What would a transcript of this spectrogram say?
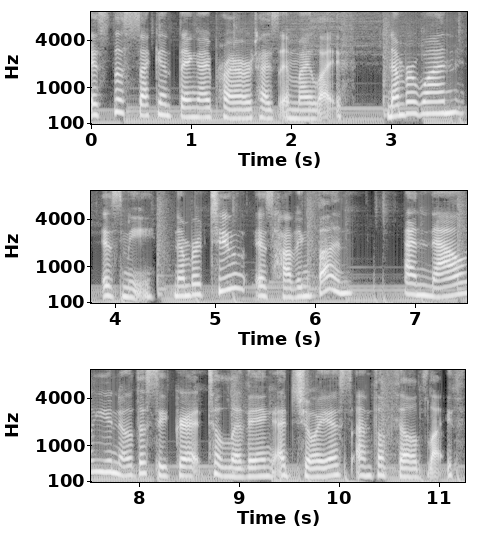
It's the second thing I prioritize in my life. Number one is me. Number two is having fun. And now you know the secret to living a joyous and fulfilled life.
